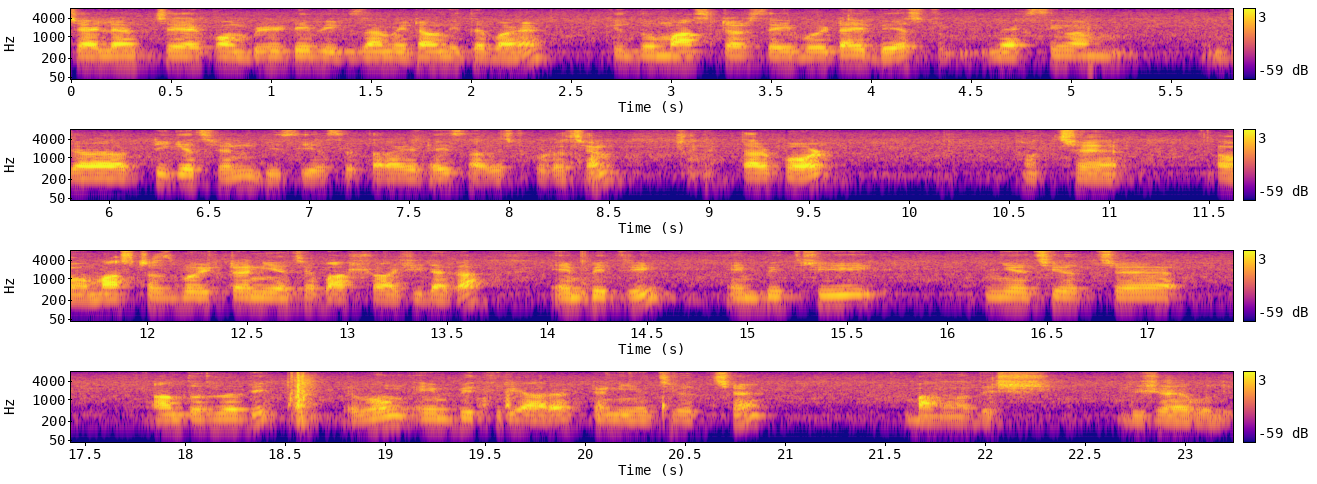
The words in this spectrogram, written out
চাইলে হচ্ছে কম্পিটিটিভ এক্সাম এটাও নিতে পারেন। কিন্তু মাস্টার্স এই বইটাই বেস্ট ম্যাক্সিমাম যারা টিকেছেন বিসিএসে তারা এটাই সাজেস্ট করেছেন। তারপর হচ্ছে, ও মাস্টার্স বইটা নিয়েছে পাঁচশো আশি টাকা। এমপি থ্রি এমপি থ্রি নিয়েছি হচ্ছে আন্তর্জাতিক এবং এমপি থ্রি আর একটা নিয়েছি হচ্ছে বাংলাদেশ বিষয়াবলী।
